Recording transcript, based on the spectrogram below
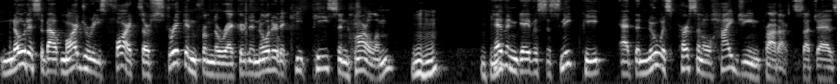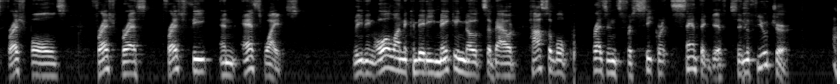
Notice about Marjorie's farts are stricken from the record in order to keep peace in Harlem. Mm-hmm. Kevin gave us a sneak peek at the newest personal hygiene products, such as fresh balls, fresh breast, fresh feet, and ass wipes, leaving all on the committee making notes about possible presents for secret Santa gifts in the future.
